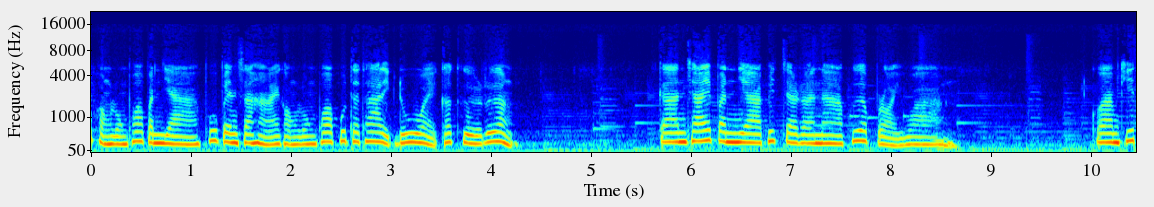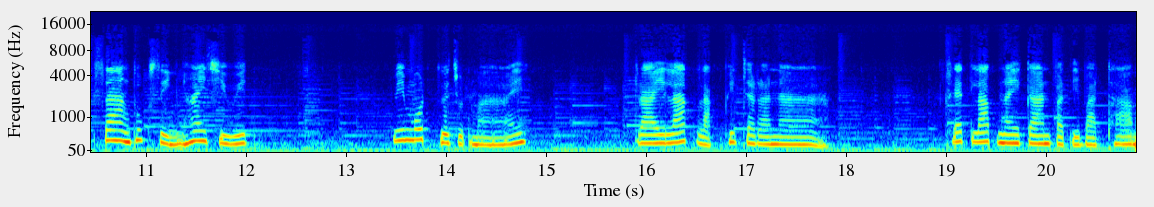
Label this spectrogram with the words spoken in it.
ปของหลวงพ่อปัญญา ผู้เป็นสหายของหลวงพ่อพุทธทาสอีกด้วย ก็คือเรื่อง การใช้ปัญญาพิจารณาเพื่อปล่อยวาง ความคิดสร้างทุกสิ่งให้ชีวิต วิมุตต์คือจุดหมาย ไตรลักษณ์หลักพิจารณา เคล็ดลับในการปฏิบัติธรรม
